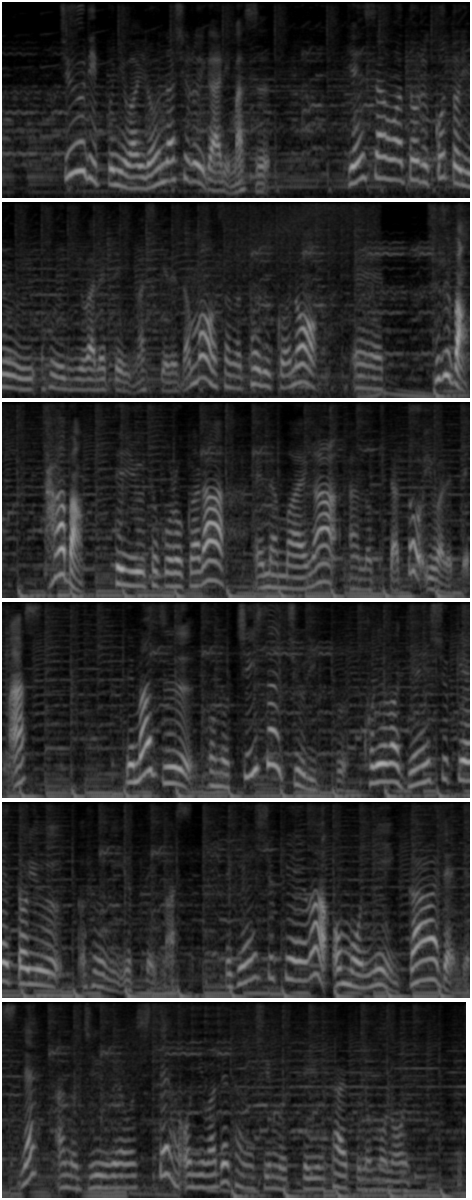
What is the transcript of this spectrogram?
チューリップにはいろんな種類があります。原産はトルコというふうに言われていますけれどもそのトルコの、えー、ツルバンターバンっていうところから、えー、名前があの来たと言われています。でまずこの小さいチューリップこれは原種系というふうに言っています。で原種系は主にガーデンですね。あの地植えをしてお庭で楽しむっていうタイプのもの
